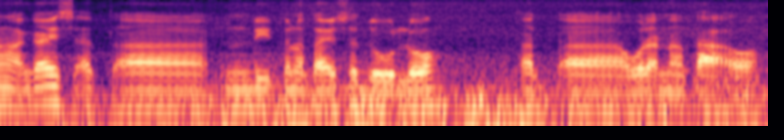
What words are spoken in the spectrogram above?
Nga guys at ah, nandito na tayo sa dulo at ah, wala nang tao.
